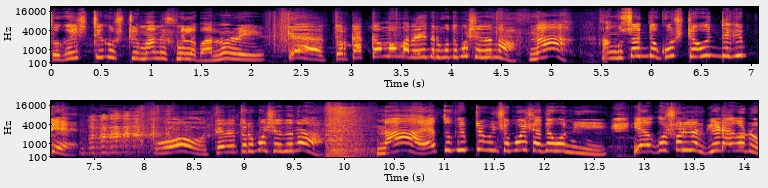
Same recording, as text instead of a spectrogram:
তোকে ইষ্টি কুষ্টি মানুষ মেলে ভালো রে। কে? তোর কাকা মামার এদের মধ্যে বসে দে না। না আঙ্গ সদ্য গোষ্ঠী হইতে গিফটে। ও তেরে তোর পয়সা দে না। না এত গিফটে মিশে পয়সা দেবো নি। এ গোসলের গিড়া গড়ু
